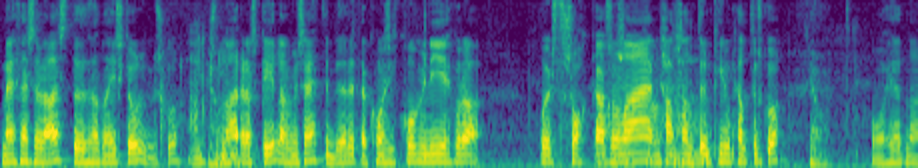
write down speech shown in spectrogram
með þessari aðstöðu þarna í skjólinu, sko. Algjörlega. Maður er að spila sem ég setti, við erum þetta kannski komin í einhverja, þú veist, sokka svona, sandurinn pínum kaldur, sko. Já. Og hérna,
